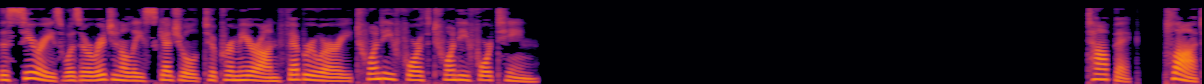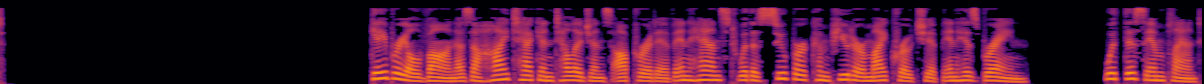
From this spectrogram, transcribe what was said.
The series was originally scheduled to premiere on February 24, 2014. Topic: Plot. Gabriel Vaughn is a high-tech intelligence operative enhanced with a supercomputer microchip in his brain. With this implant,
